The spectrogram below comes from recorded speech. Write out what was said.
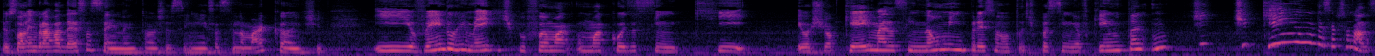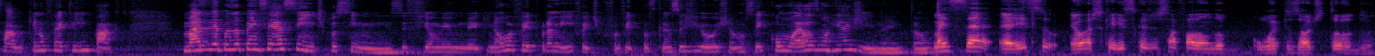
Eu só lembrava dessa cena, então acho assim, essa cena marcante. E vendo o remake, tipo, foi uma, uma coisa assim que eu achei ok, mas assim, não me impressionou. Tipo assim, eu fiquei um, um ti- tiquinho decepcionado, sabe? Porque não foi aquele impacto. Mas depois eu pensei assim, tipo assim, esse filme meio que não foi feito pra mim, foi tipo, foi feito pras crianças de hoje. Eu não sei como elas vão reagir, né? Então. Mas é, é isso, eu acho que é isso que a gente tá falando o episódio todo.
